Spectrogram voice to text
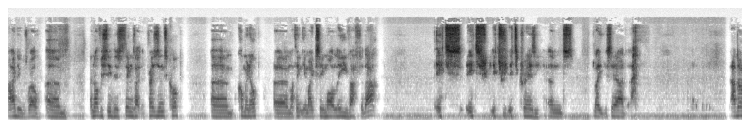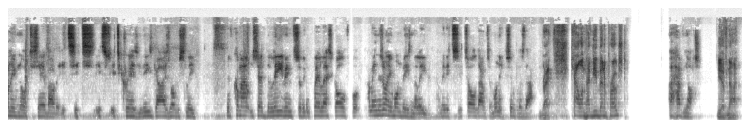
I do as well. Um, and obviously, there's things like the President's Cup um, coming up. Um, I think you might see more leave after that it's it's it's it's crazy, and like you say, I, I don't even know what to say about it. It's it's it's it's crazy. These guys obviously they've come out and said they're leaving so they can play less golf. But I mean, there's only one reason they're leaving. I mean, it's it's all down to money. Simple as that. Right. Callum, have you been approached? I have not. You have not.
